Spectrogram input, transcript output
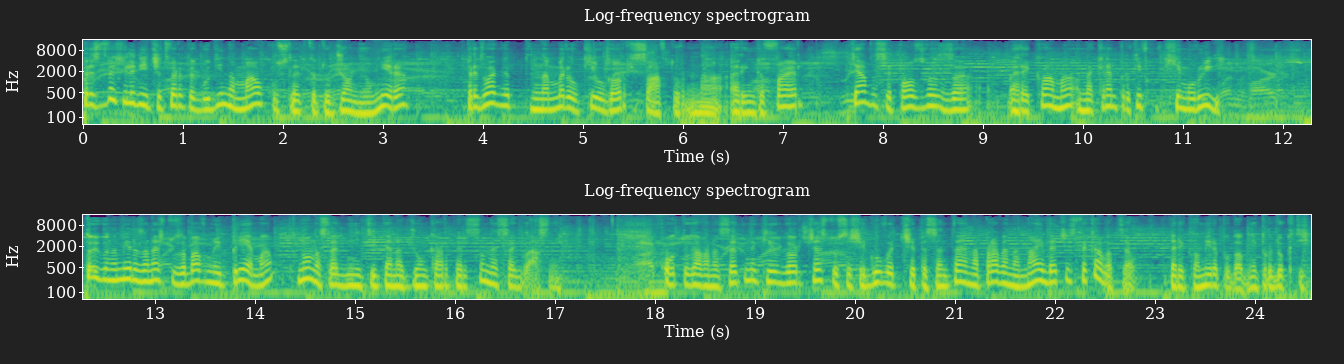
През 2004 година, малко след като Джони умира, предлагат на Мърл Килгор, автор на Ring of Fire, тя да се ползва за реклама на крем против хемороиди. Той го намира за нещо забавно и приема, но наследниците на Джун Картер са несъгласни. От тогава насетне Килгор често се шегува, че песента е направена най-вече с такава цел – да рекламира подобни продукти.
